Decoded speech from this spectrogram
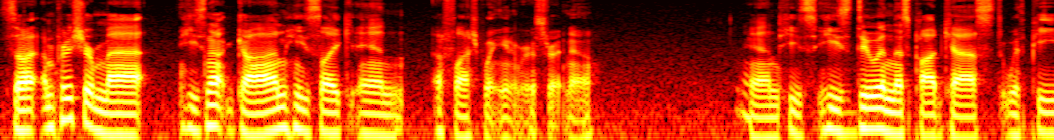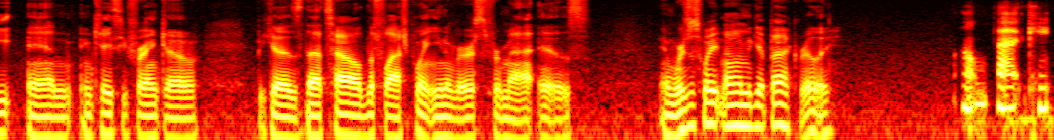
So I'm pretty sure Matt, he's not gone. He's like in a Flashpoint universe right now. And he's he's doing this podcast with Pete and, and Casey Franco because that's how the Flashpoint universe for Matt is. And we're just waiting on him to get back, really. Well, that can't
